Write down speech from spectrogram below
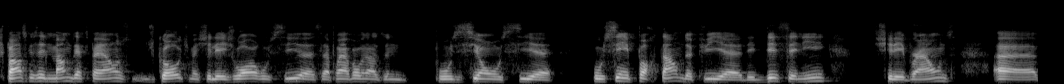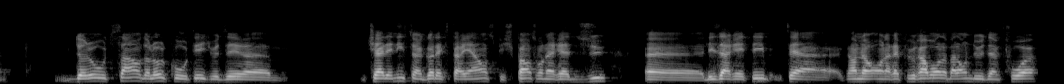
je pense que c'est le manque d'expérience du coach, mais chez les joueurs aussi. Euh, c'est la première fois qu'on est dans une position aussi, euh, aussi importante depuis euh, des décennies chez les Browns. de l'autre sens, de l'autre côté, je veux dire, Chaleni, c'est un gars d'expérience, puis je pense qu'on aurait dû les arrêter. quand on aurait pu revoir le ballon une deuxième fois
